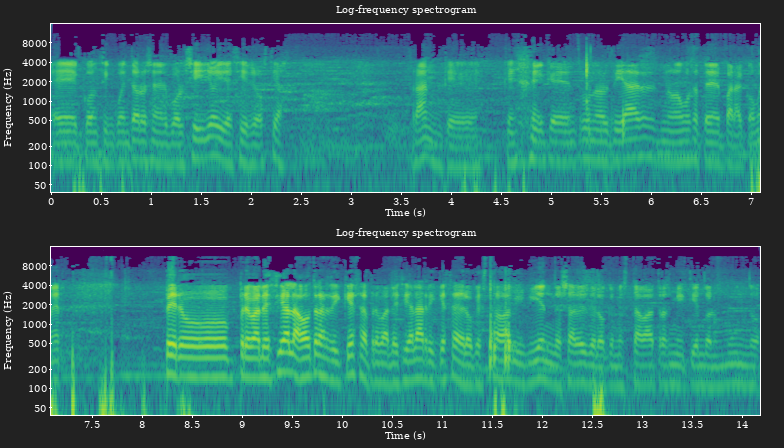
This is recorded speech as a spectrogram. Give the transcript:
eh, con 50 euros en el bolsillo y decir, hostia, Que, que, dentro de unos días no vamos a tener para comer pero prevalecía la otra riqueza, prevalecía la riqueza de lo que estaba viviendo, ¿sabes? De lo que me estaba transmitiendo el mundo,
